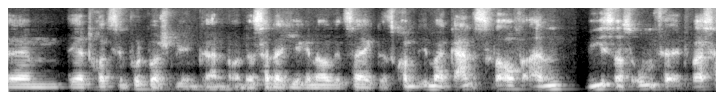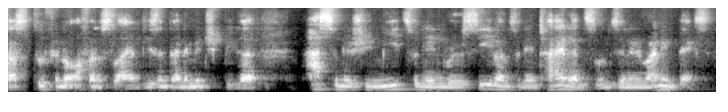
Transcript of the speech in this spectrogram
ähm, der trotzdem Football spielen kann. Und das hat er hier genau gezeigt. Es kommt immer ganz drauf an, wie ist das Umfeld? Was hast du für eine Offense-Line? Wie sind deine Mitspieler? Hast du eine Chemie zu den Receivern, zu den Titans und zu den Running Backs?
